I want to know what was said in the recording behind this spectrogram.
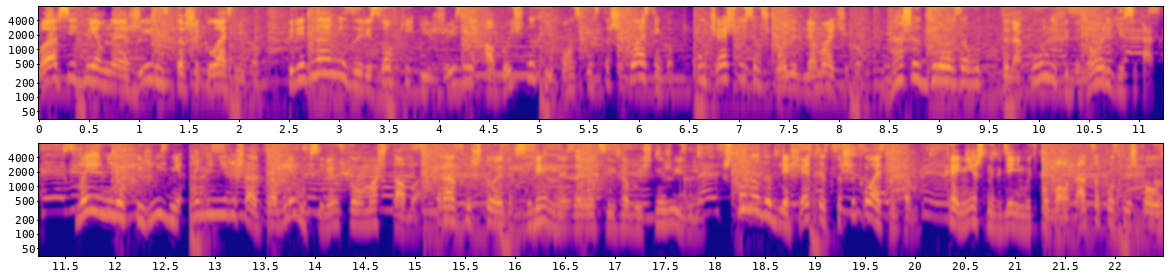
Повседневная жизнь старшеклассников. Перед нами зарисовки из жизни обычных японских старшеклассников, учащихся в школе для мальчиков. Наших героев зовут Тадакуни Хиденори Йоситак. В своей нелегкой жизни они не решают проблемы вселенского масштаба, разве что эта вселенная зовется их обычной жизнью. Что надо для счастья старшеклассникам? Конечно, где-нибудь поболтаться после школы,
